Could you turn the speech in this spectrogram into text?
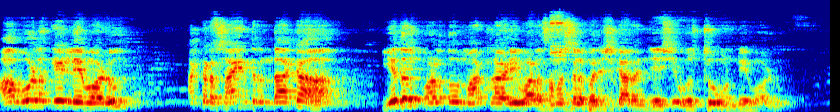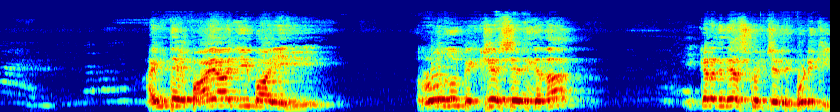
ఆ ఊళ్ళకి వెళ్ళేవాడు. అక్కడ సాయంత్రం దాకా ఏదో వాళ్ళతో మాట్లాడి వాళ్ళ సమస్యల పరిష్కారం చేసి వస్తూ ఉండేవాడు అయితే బాయాజీ బాయి రోజు భిక్షేసేది కదా ఇక్కడికి తీసుకొచ్చేది గుడికి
